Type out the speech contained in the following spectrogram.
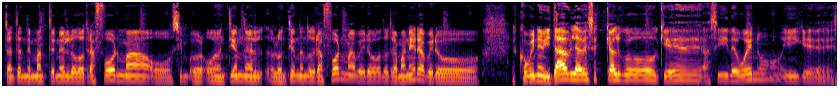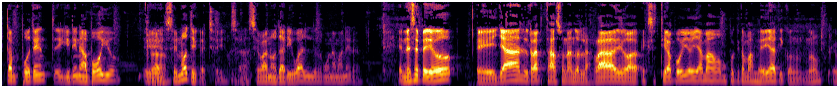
tratan de mantenerlo de otra forma o, o, o entienden, o lo entienden de otra forma, pero de otra manera, pero es como inevitable a veces que algo que es así de bueno y que es tan potente y que tiene apoyo, eh, Claro. se note, ¿cachai? O sea, se va a notar igual de alguna manera. En ese periodo eh, ya el rap estaba sonando en las radios, existía apoyo ya más, un poquito más mediático, ¿no? Eh,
